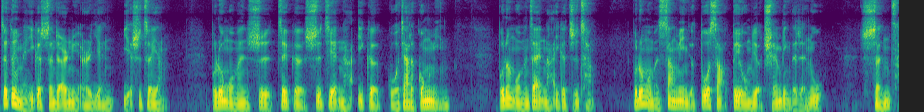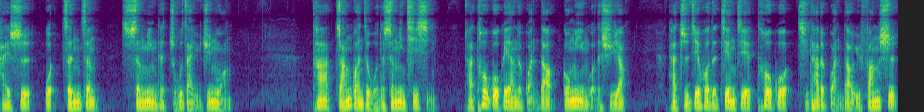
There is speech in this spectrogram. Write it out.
这对每一个神的儿女而言也是这样。不论我们是这个世界哪一个国家的公民，不论我们在哪一个职场，不论我们上面有多少对我们有权柄的人物，神才是我真正。生命的主宰与君王，他掌管着我的生命气息，他透过各样的管道供应我的需要，他直接或者间接透过其他的管道与方式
